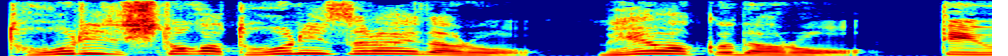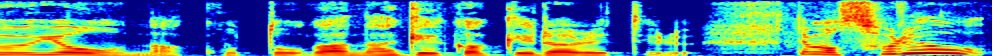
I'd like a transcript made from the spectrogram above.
通り、人が通りづらいだろう、迷惑だろうっていうようなことが投げかけられてる。でもそれを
